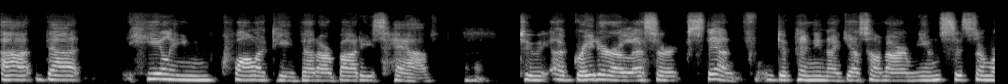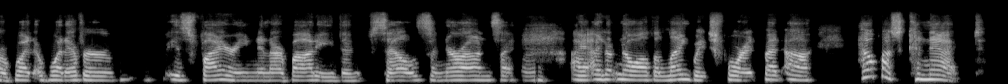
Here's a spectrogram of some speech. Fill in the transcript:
uh, that healing quality that our bodies have mm-hmm to a greater or lesser extent, depending, I guess, on our immune system or what whatever is firing in our body, the cells and neurons. I, mm-hmm. I, I, don't know all the language for it, but uh, help us connect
